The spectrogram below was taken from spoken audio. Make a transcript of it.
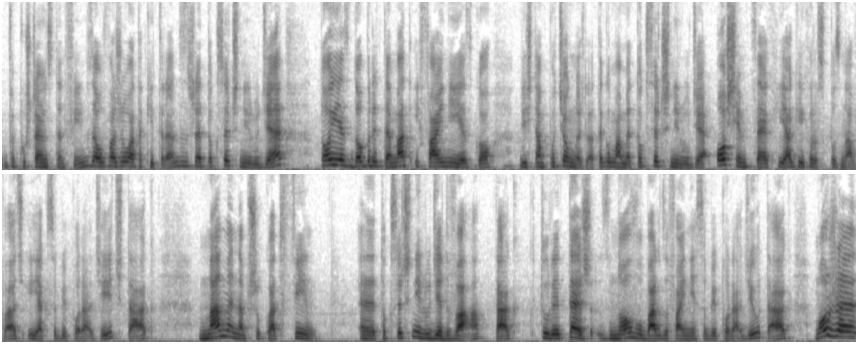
wypuszczając ten film, zauważyła taki trend, że toksyczni ludzie to jest dobry temat i fajnie jest go gdzieś tam pociągnąć. Dlatego mamy toksyczni ludzie, 8 cech, jak ich rozpoznawać i jak sobie poradzić, tak. Mamy na przykład film e, Toksyczni ludzie 2, tak, który też znowu bardzo fajnie sobie poradził, tak. Może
